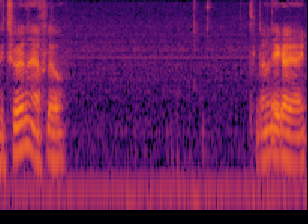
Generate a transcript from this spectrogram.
Return Airflow. Så den lægger jeg ind.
